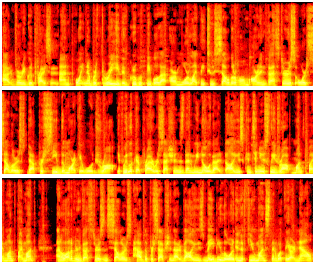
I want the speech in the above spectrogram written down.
at very good prices. And point number three, the group of people that are more likely to sell their home are investors or sellers that perceive the market will drop. If we look at prior recessions, then we know that values continuously drop month by month by month. And a lot of investors and sellers have the perception that values may be lower in a few months than what they are now,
